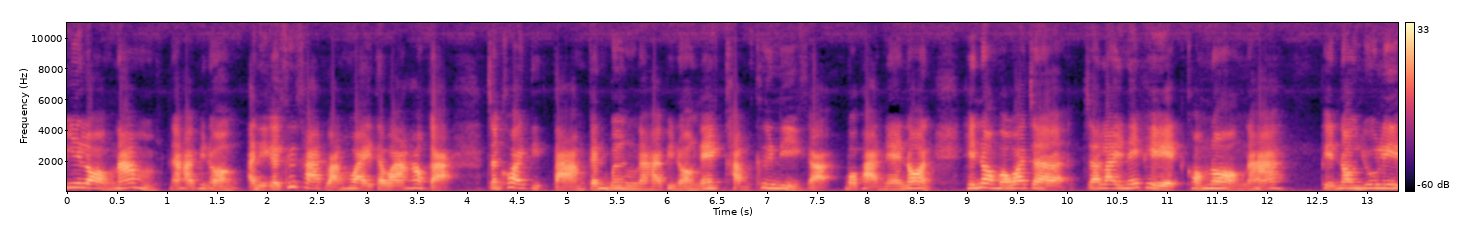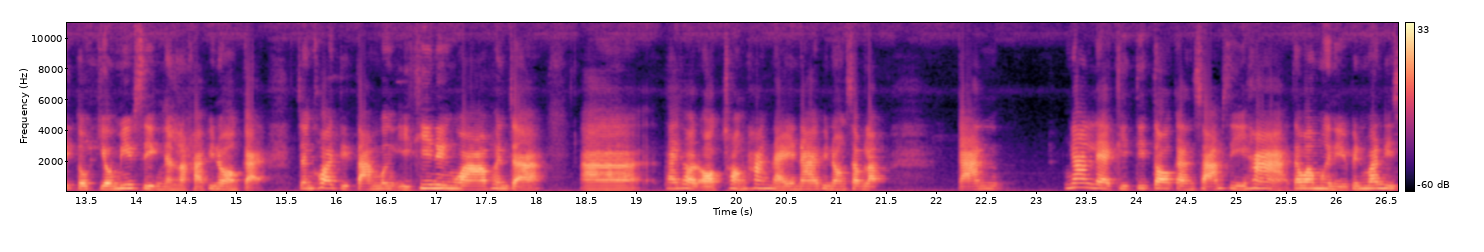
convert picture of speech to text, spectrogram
มีลองนํนะคะ พี่น้อง อันนี้ก็คือคาดหวังไว้แต่ว่าเฮากะ จะค่อยติดตามกันเบิ่งนะคะ พี่น้องในคำคืนนี้ก็บ่ผ่านแน่นอน เห็นน้องบอกว่าจะจะไล่ในเพจของน้องนะคะ เพจน้องยูริโตเกียวมิวสิกนั่นแหละค่ะพี่น้องกะจังค่อยติดตามเบิ่งอีกที่หนึ่งว่าเพิ่นจะอ่าถ่ายทอดออกช่องทางไหนนะพี่น้องสำหรับการงานแรกที่ติดต่อกัน 3 4 5 แต่ว่ามื้อนี้เป็นวันที่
